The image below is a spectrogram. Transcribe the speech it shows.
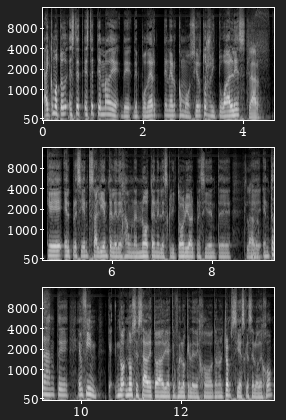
Hay como todo este, este tema de, de- de poder tener como ciertos rituales Claro. que el presidente saliente le deja una nota en el escritorio al presidente Claro. eh, entrante. En fin, no, no se sabe todavía qué fue lo que le dejó Donald Trump, si es que se lo dejó.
